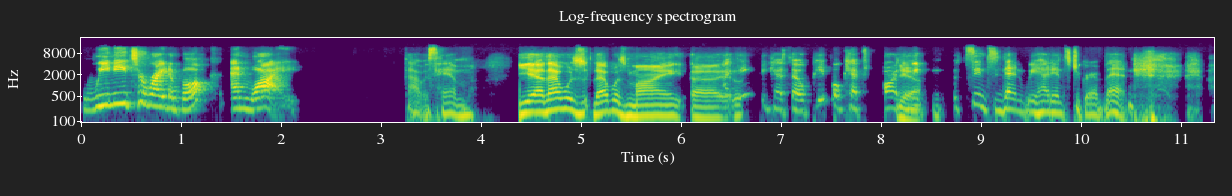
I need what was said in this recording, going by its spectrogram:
we need to write a book and why? that was him. Yeah, that was that was my uh I think because though people kept on. Yeah. we- since then, we had Instagram. Then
